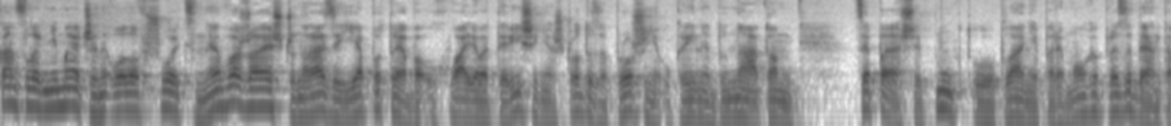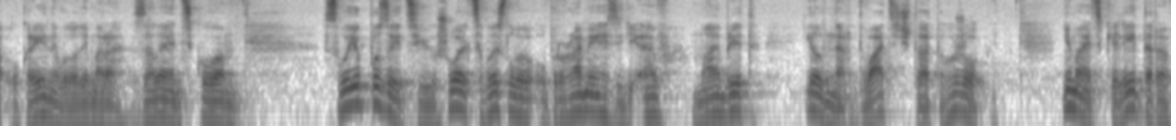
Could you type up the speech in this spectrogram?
Канцлер Німеччини Олаф Шольц не вважає, що наразі є потреба ухвалювати рішення щодо запрошення України до НАТО. Це перший пункт у плані перемоги президента України Володимира Зеленського. Свою позицію Шольц висловив у програмі ZDF Майбрід Ілнер 24 жовтня. Німецький лідер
